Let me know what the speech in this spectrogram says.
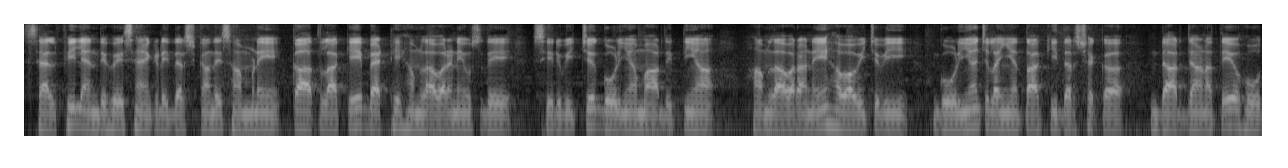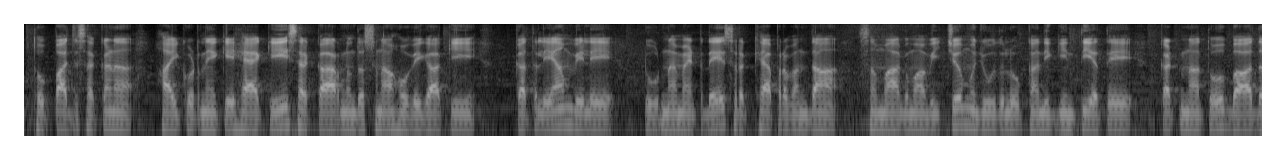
ਸੈਲਫੀ ਲੈਂਦੇ ਹੋਏ ਸੈਂਕੜੇ ਦਰਸ਼ਕਾਂ ਦੇ ਸਾਹਮਣੇ ਘਾਤ ਲਾ ਕੇ ਬੈਠੇ ਹਮਲਾਵਰਾਂ ਨੇ ਉਸ ਦੇ ਸਿਰ ਵਿੱਚ ਗੋਲੀਆਂ ਮਾਰ ਦਿੱਤੀਆਂ। ਹਮਲਾਵਰਾਂ ਨੇ ਹਵਾ ਵਿੱਚ ਵੀ ਗੋਲੀਆਂ ਚਲਾਈਆਂ ਤਾਂ ਕਿ ਦਰਸ਼ਕ ਡਰ ਜਾਣ ਅਤੇ ਉਹ ਉੱਥੋਂ ਭੱਜ ਸਕਣ। ਹਾਈ ਕੋਰਟ ਨੇ ਕਿਹਾ ਕਿ ਸਰਕਾਰ ਨੂੰ ਦੱਸਣਾ ਹੋਵੇਗਾ ਕਿ ਕਤਲੇਆਮ ਵੇਲੇ ਟੂਰਨਾਮੈਂਟ ਦੇ ਸੁਰੱਖਿਆ ਪ੍ਰਬੰਧਾਂ ਸਮਾਗਮਾਂ ਵਿੱਚ ਮੌਜੂਦ ਲੋਕਾਂ ਦੀ ਗਿਣਤੀ ਅਤੇ ਘਟਨਾ ਤੋਂ ਬਾਅਦ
